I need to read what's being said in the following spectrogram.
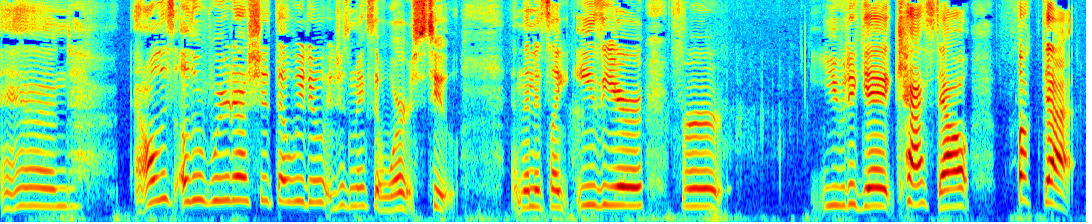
And and all this other weird ass shit that we do, it just makes it worse too. And then it's like easier for you to get cast out. Fuck that.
